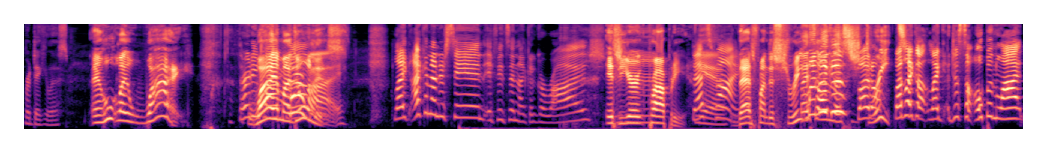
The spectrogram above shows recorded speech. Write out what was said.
Ridiculous. And who? Like, why? 35 Why am I doing Why? this? Like I can understand if it's in like a garage. It's your property. That's Yeah. fine. That's fine. The street, But it's my on nigga. the but, street. but like a like just an open lot.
